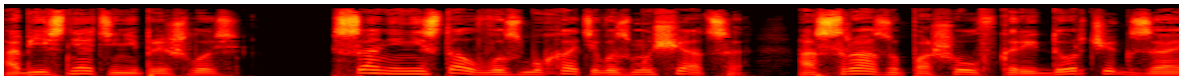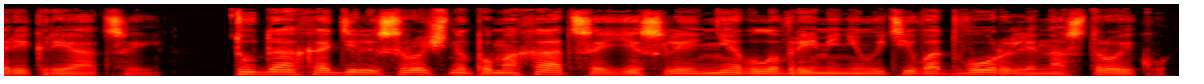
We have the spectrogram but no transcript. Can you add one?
Объяснять и не пришлось. Саня не стал возбухать и возмущаться, а сразу пошел в коридорчик за рекреацией. Туда ходили срочно помахаться, если не было времени уйти во двор или на стройку.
